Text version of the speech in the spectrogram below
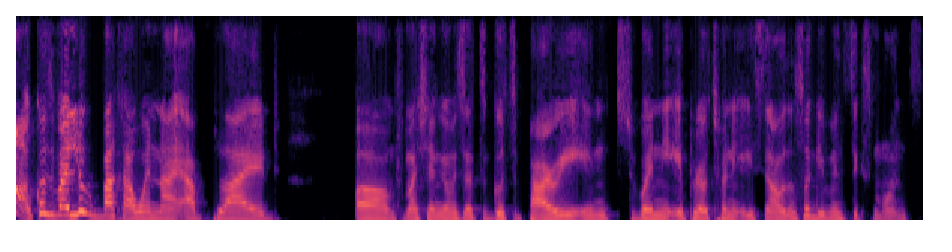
not because if I look back at when I applied um for my Schengen visa to go to Paris in 20 April of 2018, I was also given six months.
